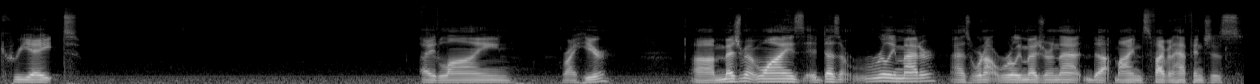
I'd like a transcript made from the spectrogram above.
create a line right here. Uh, measurement wise, it doesn't really matter as we're not really measuring that. that. Mine's five and a half inches.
